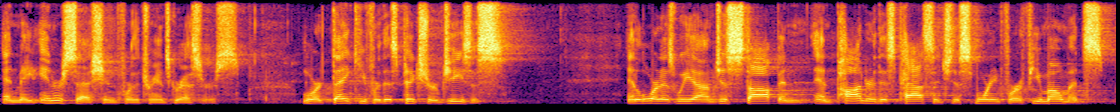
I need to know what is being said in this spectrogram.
and made intercession for the transgressors. Lord, thank you for this picture of Jesus. And Lord, as we um, just stop and, and ponder this passage this morning for a few moments,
